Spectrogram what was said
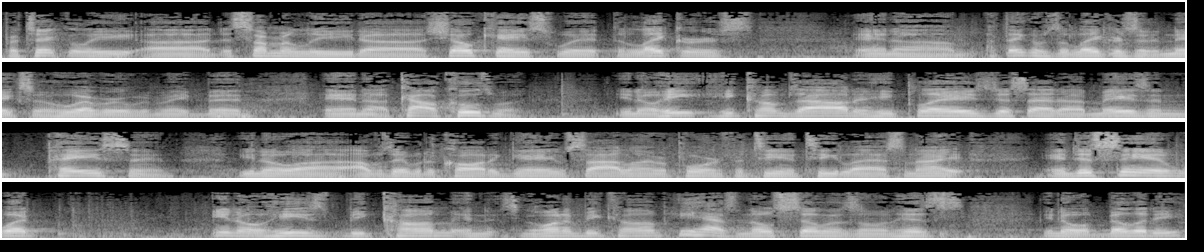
particularly, uh, the summer lead, uh, showcase with the Lakers and, um, I think it was the Lakers or the Knicks or whoever it may have been and, uh, Kyle Kuzma you know, he, he comes out and he plays just at an amazing pace. And, you know, uh, I was able to call the game sideline reporting for TNT last night and just seeing what, you know, he's become and it's going to become. He has no ceilings on his, you know, ability.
